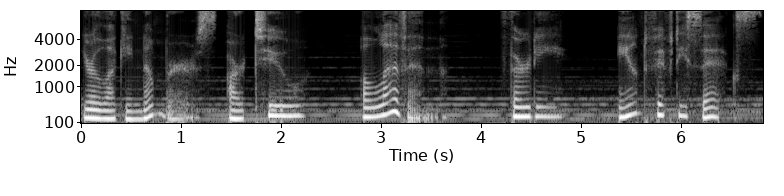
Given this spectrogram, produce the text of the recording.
Your lucky numbers are 2, 11, 30, and 56.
